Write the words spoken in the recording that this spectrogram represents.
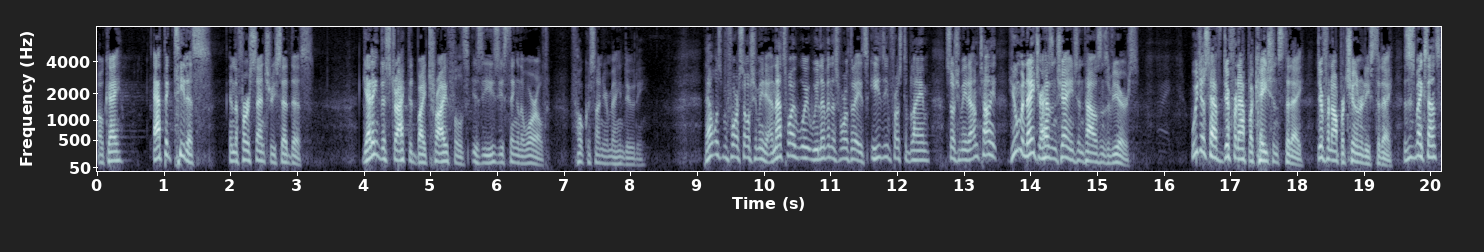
Okay? Epictetus in the first century said this Getting distracted by trifles is the easiest thing in the world. Focus on your main duty. That was before social media. And that's why we, we live in this world today. It's easy for us to blame social media. I'm telling you, human nature hasn't changed in thousands of years. We just have different applications today, different opportunities today. Does this make sense?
